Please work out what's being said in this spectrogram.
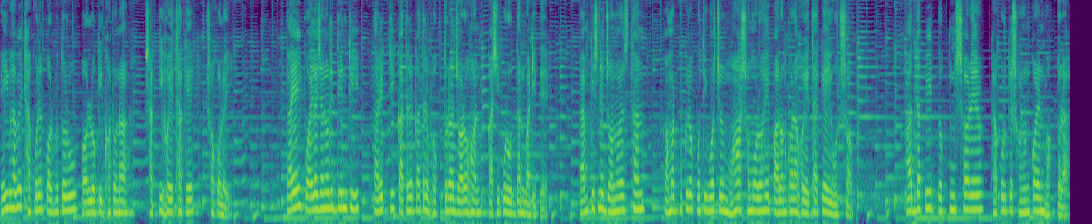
এইভাবে ঠাকুরের কল্পতরু অলৌকিক ঘটনা সাক্ষী হয়ে থাকে সকলেই। তাই এই পয়লা জানুয়ারির দিনটি তারিখটি কাতারে কাতারে ভক্তরা জড়ো হন কাশীপুর উদ্যান বাটিতে। রামকৃষ্ণের জন্মস্থান কামারপুকুরেও প্রতি বছর মহাসমারোহে পালন করা হয়ে থাকে এই উৎসব। আদ্যাপীঠ দক্ষিণেশ্বরের ঠাকুরকে স্মরণ করেন ভক্তরা।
